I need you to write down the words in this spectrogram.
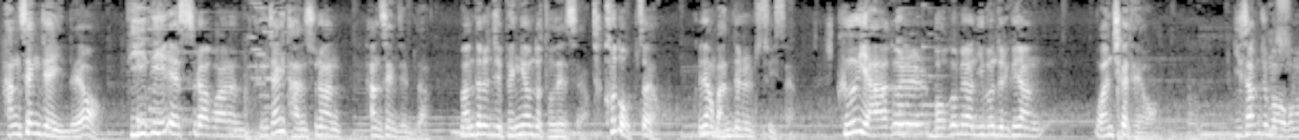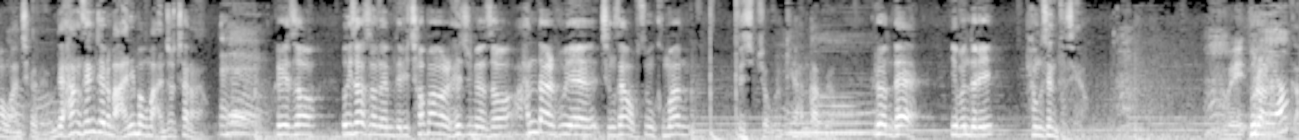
항생제인데요. DDS라고 하는 굉장히 단순한 항생제입니다. 만들어진 지 100년도 더 됐어요. 특허도 없어요. 그냥 만들 수 있어요. 그 약을 먹으면 이분들이 그냥 완치가 돼요. 2, 3주 먹으면 완치가 돼요. 근데 항생제를 많이 먹으면 안 좋잖아요. 네. 그래서 의사 선생님들이 처방을 해주면서 한 달 후에 증상 없으면 그만 드십시오. 그렇게 한다고요. 그런데 이분들이 평생 드세요. 왜? 불안하니까.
